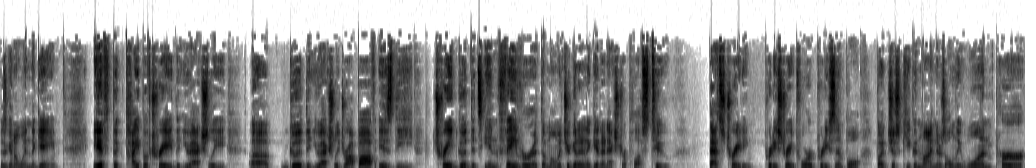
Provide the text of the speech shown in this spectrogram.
is going to win the game. If the type of trade that you actually uh, good that you actually drop off is the trade good that's in favor at the moment, you're going to get an extra plus two. That's trading. Pretty straightforward, pretty simple, but just keep in mind there's only one per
